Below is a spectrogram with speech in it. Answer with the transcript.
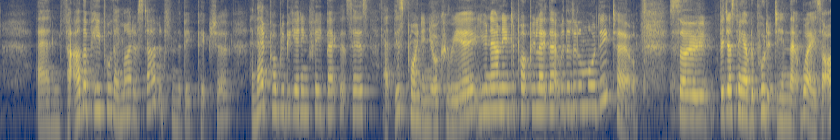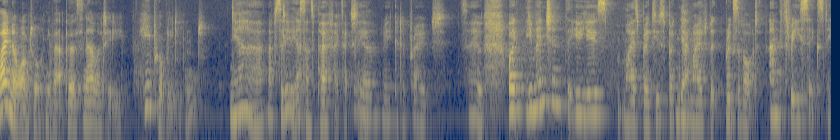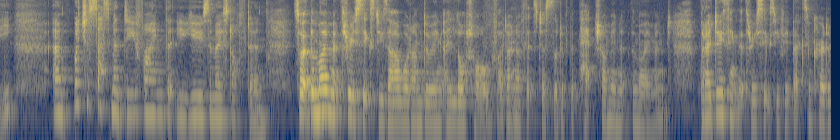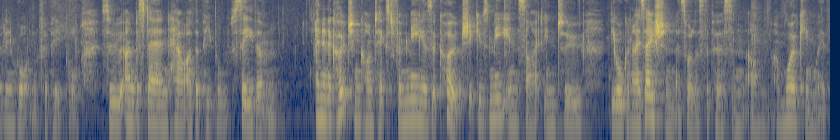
And for other people, they might have started from the big picture, and they'd probably be getting feedback that says, at this point in your career, you now need to populate that with a little more detail. So, but just being able to put it to him that way. So I know I'm talking about personality. He probably didn't. Yeah, absolutely. That sounds perfect, actually. Yeah. Really good approach. So, well, you mentioned that you use Myers Briggs. You've spoken Yeah. about Myers Briggs a lot, and 360. Um, which assessment do you find that you use the most often? So at the moment, 360s are what I'm doing a lot of. I don't know if that's just sort of the patch I'm in at the moment, but I do think that 360 feedback is incredibly important for people to understand how other people see them. And in a coaching context, for me as a coach, it gives me insight into the organisation as well as the person I'm, I'm working with.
